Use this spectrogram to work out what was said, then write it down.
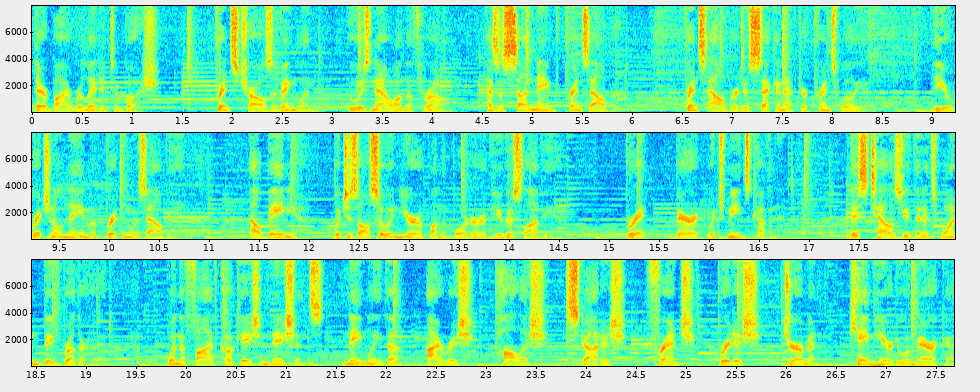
thereby related to Bush. Prince Charles of England, who is now on the throne, has a son named Prince Albert. Prince Albert is second after Prince William. The original name of Britain was Albion. Albania, which is also in Europe on the border of Yugoslavia. Brit, Barrett which means covenant. This tells you that it's one big brotherhood. When the five Caucasian nations, namely the Irish, Polish, Scottish, French, British, German, came here to America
